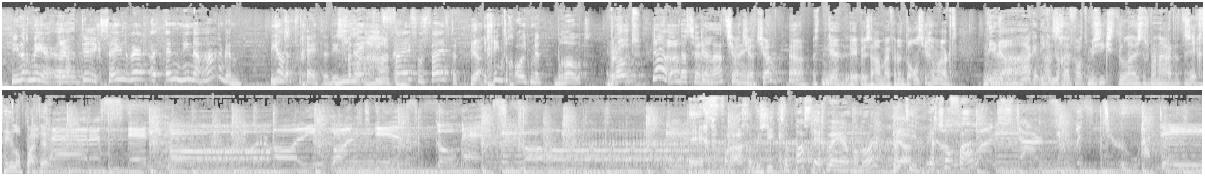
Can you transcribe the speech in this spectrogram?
wie nog meer? Dirk Zelenberg en Nina Hagen. Die was ik vergeten. Die is Nina van 1955. Ja. Die ging toch ooit met brood? Brood? Ja. Dat is een Ja. relatie Tja, mee. tja, tja. Ja. Ja. Hebben samen even een dansje gemaakt. Nina Ja. Hagen. Ik heb nog even wat muziek te luisteren van haar. Dat is echt heel apart, hè? Echt vage muziek. Dat past echt bij Herman hoor. Dat Ja. type. Echt zo vaag.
